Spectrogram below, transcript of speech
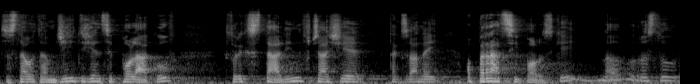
Zostało tam 10 tysięcy Polaków, których Stalin w czasie tak zwanej operacji polskiej no, po prostu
